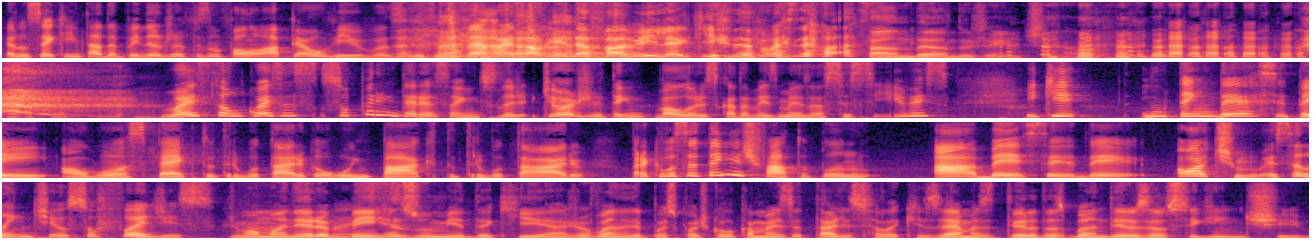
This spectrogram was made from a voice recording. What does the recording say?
Eu não sei quem tá dependendo, eu já fiz um follow-up ao vivo. assim. se tiver mais alguém da família aqui, depois eu Tá andando, gente. Mas são coisas super interessantes, da- que hoje tem valores cada vez mais acessíveis e que entender se tem algum aspecto tributário, algum impacto tributário, para que você tenha de fato plano A, B, C, D, ótimo, excelente, eu sou fã disso. De uma maneira Mas- bem resumida aqui, a Giovana depois pode colocar mais detalhes se ela quiser, mas a teoria das bandeiras é o seguinte:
